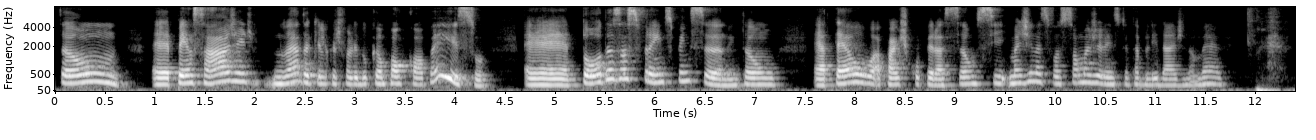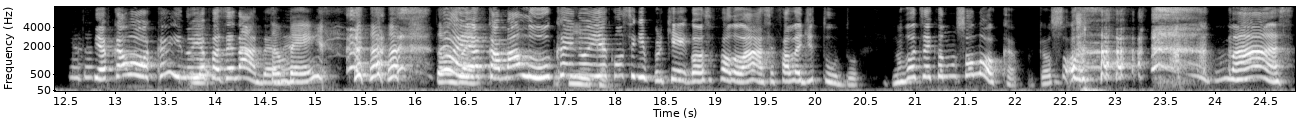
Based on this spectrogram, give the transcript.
Então, é, pensar, a gente, não é daquilo que eu te falei do campo ao copo, é isso. É, todas as frentes pensando. Então, é até o, a parte de cooperação, se imagina se fosse só uma gerência de sustentabilidade na Ambev, Ia ficar louca e não ia fazer nada. Também. Né? Também. Não, ia ficar maluca Fica. e não ia conseguir. Porque, igual você falou, ah, você fala de tudo. Não vou dizer que eu não sou louca, porque eu sou. Mas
